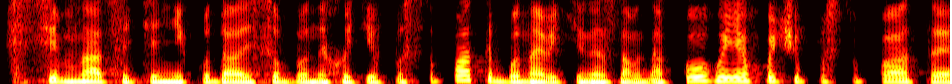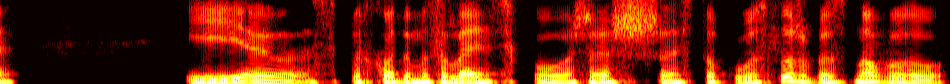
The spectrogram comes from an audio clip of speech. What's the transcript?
в 17 я нікуди особо не хотів поступати, бо навіть і не знав, на кого я хочу поступати. І е, з приходом Зеленського вже ж строкову службу знову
